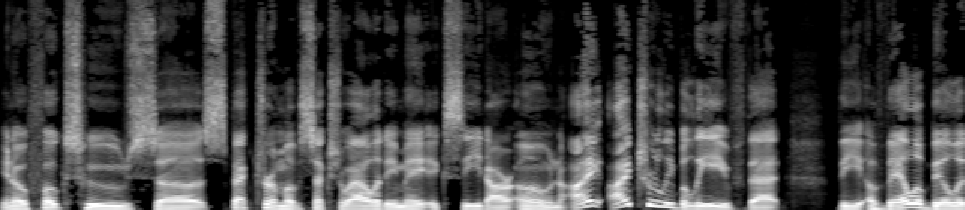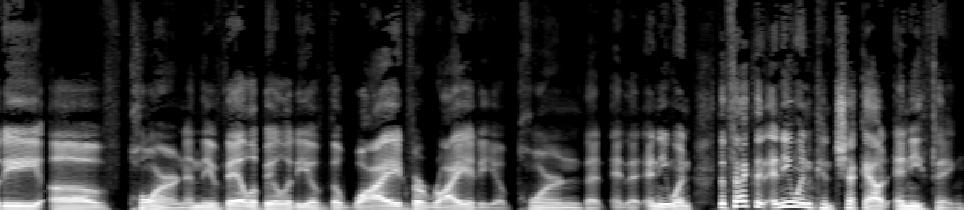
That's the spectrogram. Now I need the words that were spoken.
you know folks whose uh, spectrum of sexuality may exceed our own, I I truly believe that the availability of porn and the availability of the wide variety of porn that that anyone the fact that anyone can check out anything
